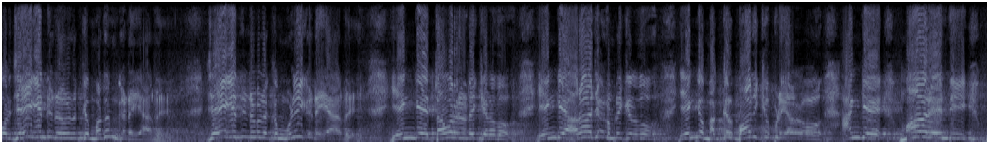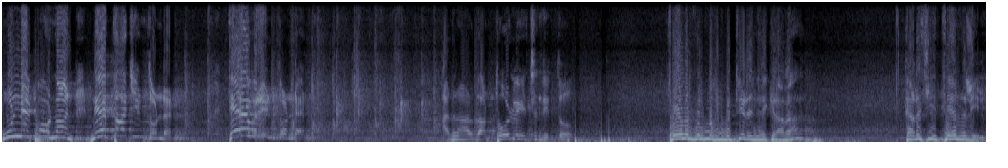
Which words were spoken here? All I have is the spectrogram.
ஒரு ஜெயஹிந்த் மதம் கிடையாது. ஜெயஹிந்த் மொழி கிடையாது. எங்கே தவறு நடக்கிறதோ எங்கே அராஜகம் நடக்கிறதோ எங்கே மக்கள் பாதிக்கப்படுகிறாரோ அங்கே மாரேந்தி முன்னிற்பவன் தான் நேதாஜியின் தொண்டன் தேவரின் தொண்டன். அதனால்தான் தோல்வியை சந்தித்தோம். தேவர் திருமகன் வெற்றி அடைந்திருக்கிறாரா? கடைசி தேர்தலில்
